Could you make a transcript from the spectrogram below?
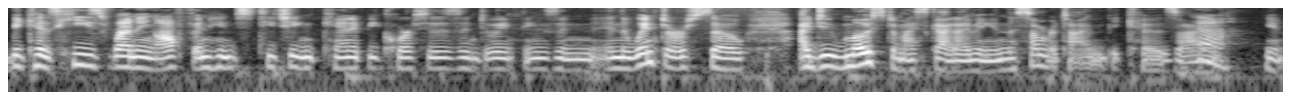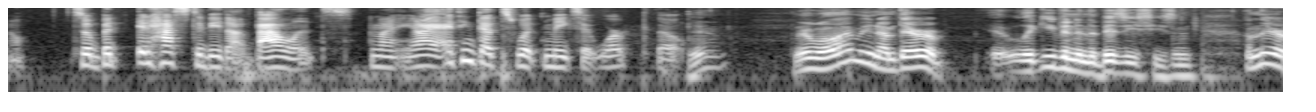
because he's running off and he's teaching canopy courses and doing things in in the winter so i do most of my skydiving in the summertime because i Yeah. you know so but it has to be that balance and i i I think that's what makes it work though Yeah. Yeah, well, I mean, I'm there, like, even in the busy season, I'm there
